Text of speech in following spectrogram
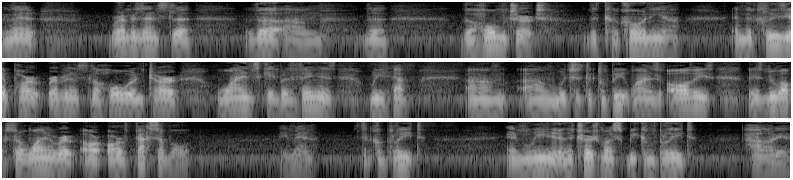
And that represents the the um, the the home church, the koinonia, and the ecclesia part represents the whole entire wineskin. But the thing is, we have um, um, which is the complete wines. All these these new apostolic wines are, are, are flexible. Amen. It's the complete, and we the church must be complete. Hallelujah.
